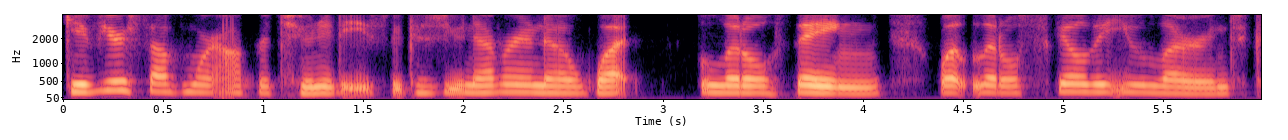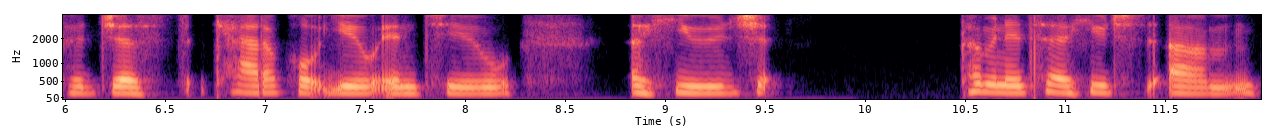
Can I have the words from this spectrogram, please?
give yourself more opportunities because you never know what little thing, what little skill that you learned could just catapult you into a huge, coming into a huge, um,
